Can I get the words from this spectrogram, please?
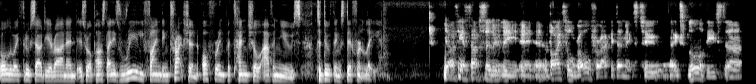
all the way through Saudi Iran and Israel Palestine, is really finding traction, offering potential avenues to do things differently. Yeah, I think it's absolutely a, vital role for academics to explore these uh,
